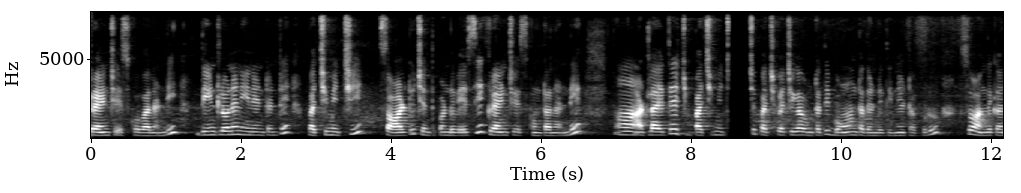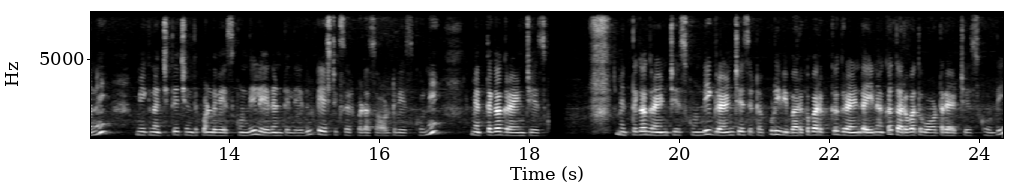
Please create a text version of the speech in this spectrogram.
గ్రైండ్ చేసుకోవాలండి. దీంట్లోనే నేనేంటంటే పచ్చిమిర్చి సాల్ట్ చింతపండు వేసి గ్రైండ్ చేసుకుంటానండి. అట్లా అయితే పచ్చిమిర్చి పచ్చి పచ్చిగా ఉంటుంది బాగుంటుందండి తినేటప్పుడు. సో అందుకని మీకు నచ్చితే చింతపండు వేసుకోండి లేదంటే లేదు. టేస్ట్కి సరిపడా సాల్ట్ వేసుకొని మెత్తగా గ్రైండ్ చేసుకో మెత్తగా గ్రైండ్ చేసుకోండి. గ్రైండ్ చేసేటప్పుడు ఇవి బరక బరకగా గ్రైండ్ అయినాక తర్వాత వాటర్ యాడ్ చేసుకోండి.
